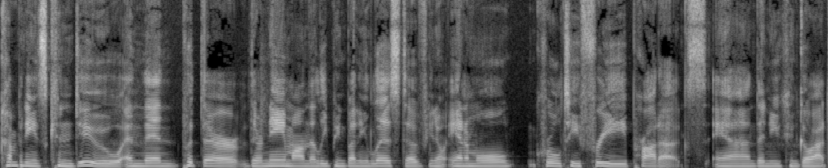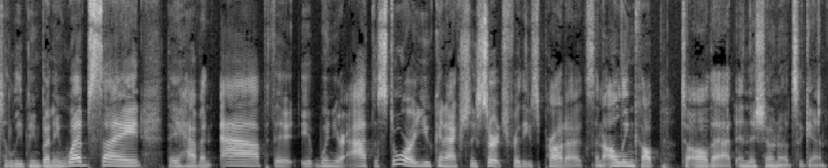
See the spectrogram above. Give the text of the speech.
companies can do and then put their their name on the leaping bunny list of you know animal cruelty free products. And then you can go out to leaping bunny website. They have an app that it, when you're at the store you can actually search for these products. And i'll link up to all that in the show notes again.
